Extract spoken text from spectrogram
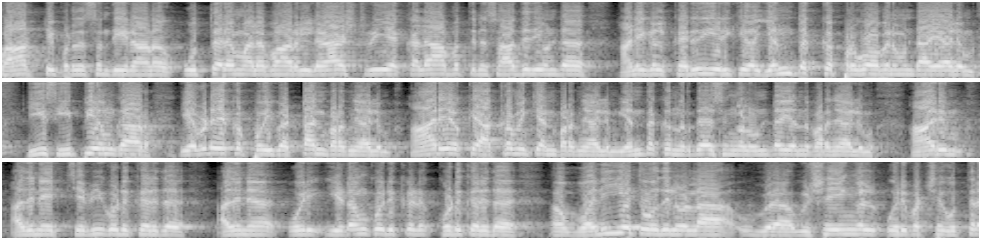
പാർട്ടി പ്രതിസന്ധിയിലാണ് ഉത്തര മലബാറിൽ രാഷ്ട്രീയ കലാപത്തിന് സാധ്യതയുണ്ട്. അണികൾ കരുതിയിരിക്കുക എന്തൊക്കെ പ്രകോപനമുണ്ടായാലും ഈ സി പി എംകാർ എവിടെയൊക്കെ പോയി വെട്ടാൻ പറഞ്ഞാലും ആരെയൊക്കെ ആക്രമിക്കാൻ പറഞ്ഞാലും എന്തൊക്കെ നിർദ്ദേശങ്ങൾ ഉണ്ട് എന്ന് പറഞ്ഞാലും ആരും അതിനെ ചെവി കൊടുക്കരുത് അതിന് ഒരു ഇടം കൊടുക്ക കൊടുക്കരുത്. വലിയ തോതിലുള്ള വിഷയങ്ങൾ ഒരുപക്ഷെ ഉത്തര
